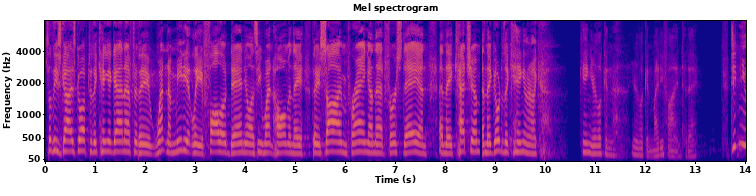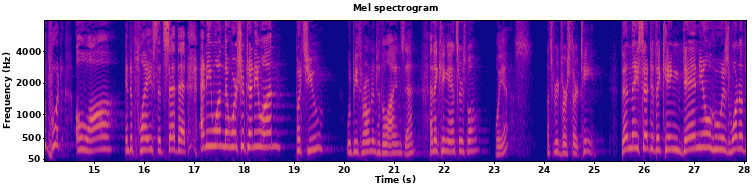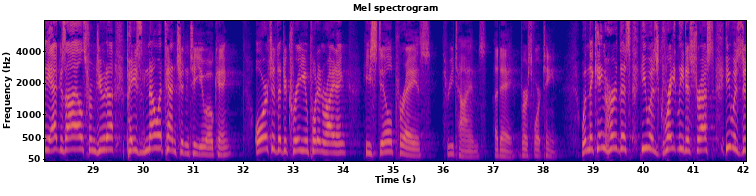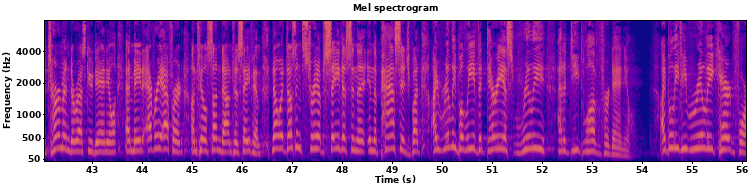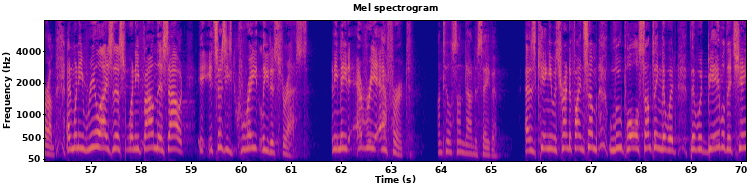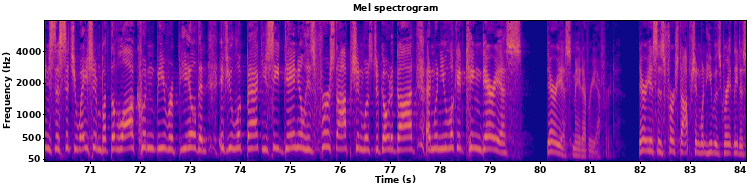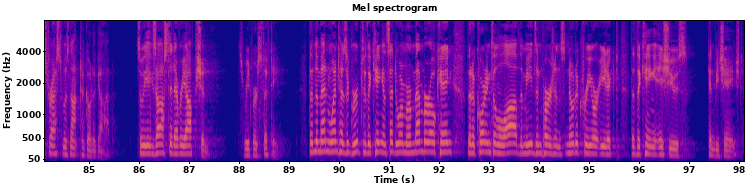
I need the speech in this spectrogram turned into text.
So these guys go up to the king again after they went and immediately followed Daniel as he went home and they, they saw him praying on that first day and, and they catch him and they go to the king and they're like, King, you're looking, you're looking mighty fine today. Didn't you put a law into place that said that anyone that worshiped anyone but you would be thrown into the lion's den? And the king answers, Well, well, yes. Let's read verse 13. Then they said to the king, Daniel, who is one of the exiles from Judah, pays no attention to you, O king, or to the decree you put in writing. He still prays three times a day. Verse 14. When the king heard this, he was greatly distressed. He was determined to rescue Daniel and made every effort until sundown to save him. Now, it doesn't straight up say this in the, in the passage, but I really believe that Darius really had a deep love for Daniel. I believe he really cared for him. And when he realized this, when he found this out, it, says he's greatly distressed. And he made every effort until sundown to save him. As king, he was trying to find some loophole, something that would, that would be able to change the situation, but the law couldn't be repealed. And if you look back, you see Daniel, his first option was to go to God. And when you look at King Darius, Darius made every effort. Darius's first option when he was greatly distressed was not to go to God. So he exhausted every option. Let's read verse 15. Then the men went as a group to the king and said to him, Remember, O king, that according to the law of the Medes and Persians, no decree or edict that the king issues can be changed.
